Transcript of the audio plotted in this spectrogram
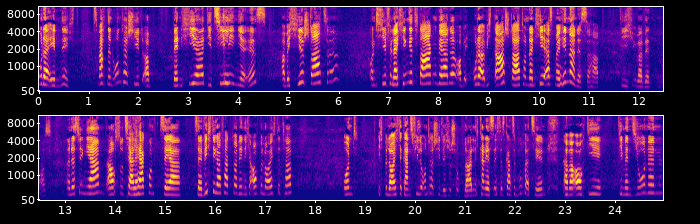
oder eben nicht. Es macht einen Unterschied, ob, wenn hier die Ziellinie ist, ob ich hier starte und hier vielleicht hingetragen werde ob, oder ob ich da starte und dann hier erstmal Hindernisse habe, die ich überwinden muss. Und deswegen ja, auch soziale Herkunft sehr, sehr wichtiger Faktor, den ich auch beleuchtet habe. Und ich beleuchte ganz viele unterschiedliche Schubladen. Ich kann jetzt nicht das ganze Buch erzählen, aber auch die Dimensionen,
